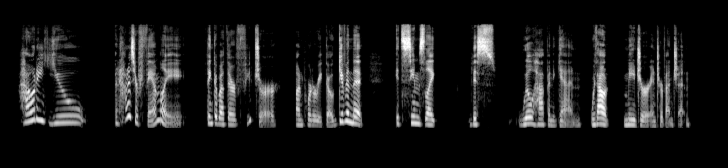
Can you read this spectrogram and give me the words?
How do you And how does your family think about their future on Puerto Rico, given that it seems like this will happen again without major intervention?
